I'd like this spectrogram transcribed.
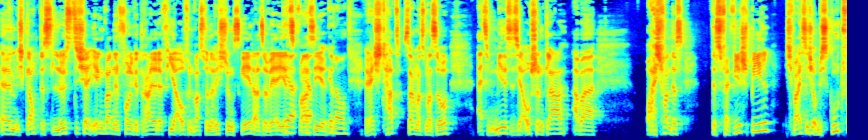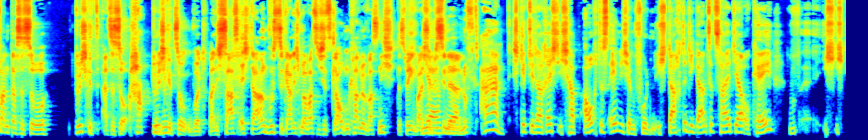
Ähm, ich glaube, das löst sich ja irgendwann in Folge drei oder vier auf, in was für eine Richtung es geht. Also wer jetzt ja, quasi genau. Recht hat, sagen wir es mal so. Also mir ist es ja auch schon klar, aber oh, ich fand das, das Verwirrspiel, ich weiß nicht, ob ich es gut fand, dass es so durchge also so hart mhm. durchgezogen wurde, weil ich saß echt da und wusste gar nicht mal, was ich jetzt glauben kann und was nicht. Deswegen war ich ja, so ein bisschen ja. in der Luft. Ah, ich gebe dir da recht. Ich habe auch das ähnlich empfunden. Ich dachte die ganze Zeit, ja, okay, ich, ich,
